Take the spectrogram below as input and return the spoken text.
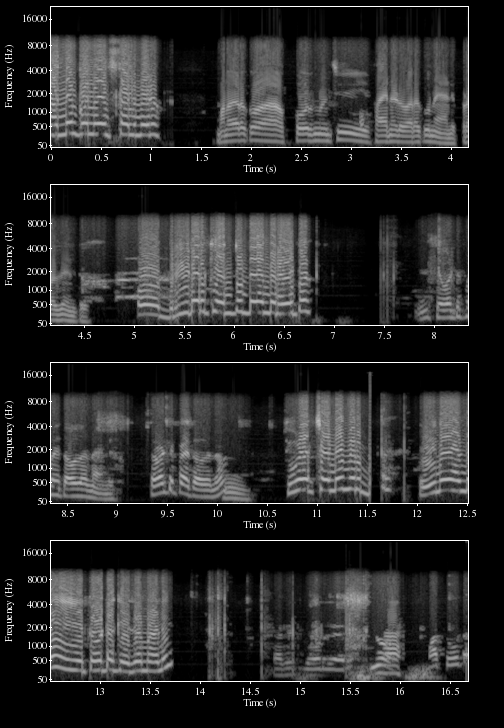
పందెం కోళ్ళు పెంచుతారు మీరు? మన వరకు ఫోర్ నుంచి ఫైవ్ హండ్రెడ్ వరకు ఉన్నాయండి ప్రజెంట్ ఓ బ్రీడర్కి ఎంత ఉంటుందండి రేటు? ఇది సెవెంటీ ఫైవ్ థౌసండ్ అండి సెవెంటీ ఫైవ్ థౌసండ్ చూడొచ్చండి మీరు. ఈయనే అండి ఈ తోటకి యజమాని. మా తోట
